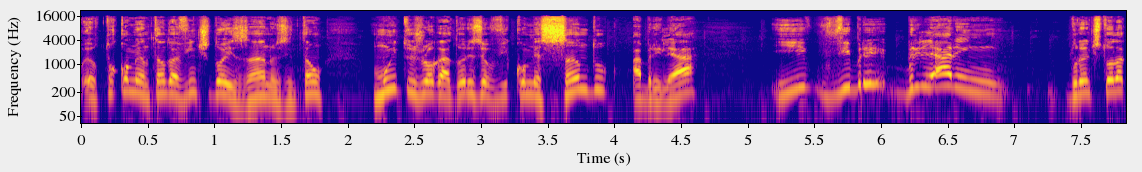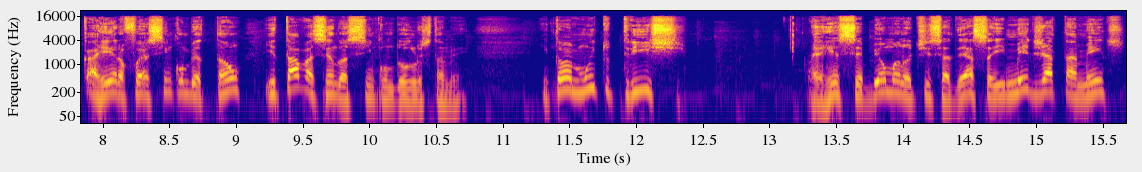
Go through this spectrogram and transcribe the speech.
eu tô comentando há 22 anos, então muitos jogadores eu vi começando a brilhar e vi brilharem durante toda a carreira. Foi assim com o Betão e estava sendo assim com o Douglas também. Então é muito triste é, receber uma notícia dessa e imediatamente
